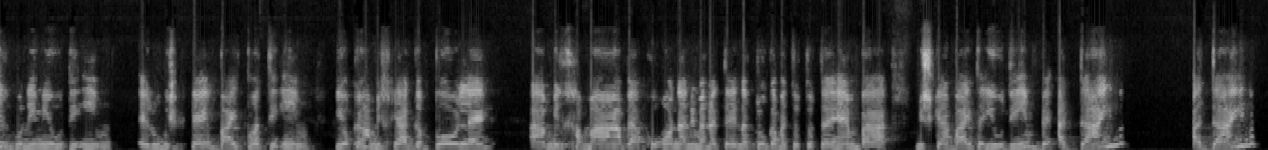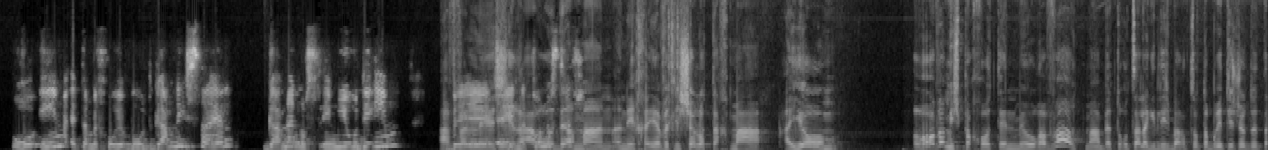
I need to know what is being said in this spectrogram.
ארגונים יהודיים, אלו משקי בית פרטיים, יוקר המחיה גם פה עולה, המלחמה והקורונה, אני אומרת, נטו גם את אותותיהם במשקי הבית היהודיים, ועדיין, עדיין רואים את המחויבות גם לישראל, גם לנושאים יהודיים. אבל שירה ונתון נוסף- אני חייבת לשאול אותך, מה, היום רוב המשפחות הן מעורבות. מה, את רוצה להגיד לי שבארצות הברית יש עוד את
